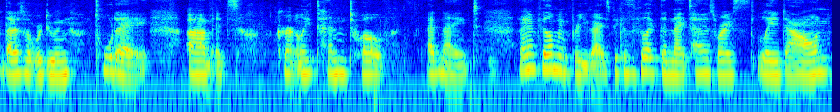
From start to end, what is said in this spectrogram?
that is what we're doing today. Um, it's currently 10, 12 at night. And I'm filming for you guys because I feel like the nighttime is where I lay down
